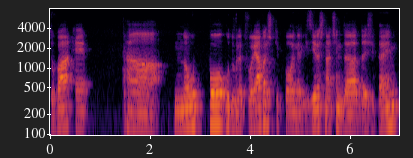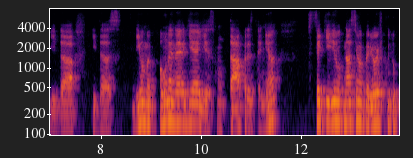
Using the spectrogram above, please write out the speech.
Това е а, много по-удовлетворяващ и по-енергизиращ начин да, да живеем и да, и да, имаме пълна енергия яснота през деня. Всеки един от нас има периоди, в които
